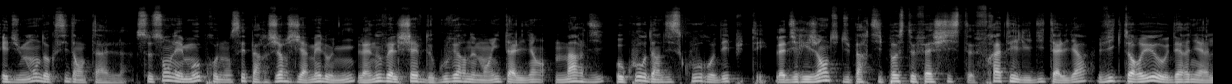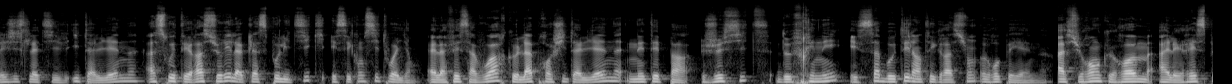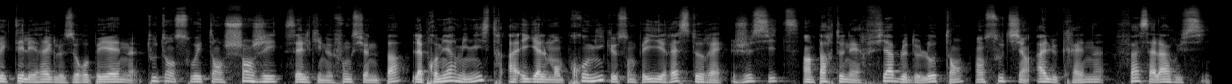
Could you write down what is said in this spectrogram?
et du monde occidental. Ce sont les mots prononcés par Giorgia Meloni, la nouvelle chef de gouvernement italien, mardi, au cours d'un discours aux députés. La dirigeante du parti post-fasciste Fratelli d'Italia, victorieux aux dernières législatives italiennes, a souhaité rassurer la classe politique et ses concitoyens. Elle a fait savoir que l'approche italienne n'était pas, je cite, de freiner et saboter l'intégration européenne. Assurant que Rome allait respecter les règles européennes tout en souhaitant changer celles qui ne font fonctionne pas, la première ministre a également promis que son pays resterait, je cite, un partenaire fiable de l'OTAN en soutien à l'Ukraine face à la Russie.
